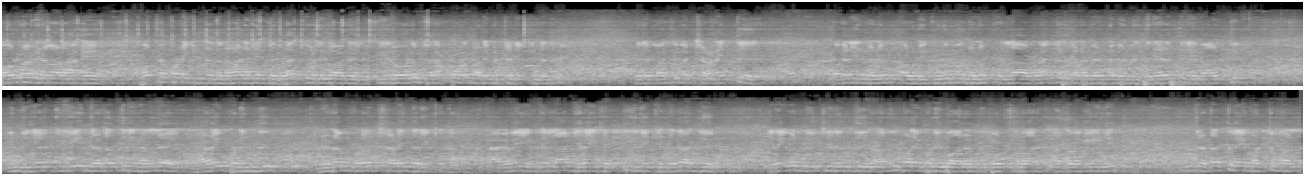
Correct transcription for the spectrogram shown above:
பௌர்ணமி நாளாக போற்றப்படுகின்ற இந்த நாளில் இந்த விளக்கு வழிபாடு சீரோடும் சிறப்போடும் நடைபெற்றிருக்கின்றது. இதில் பங்கு பெற்ற அனைத்து மகளிர்களும் அவருடைய குடும்பங்களும் எல்லா விளக்கில் காண வேண்டும் என்று இந்த நேரத்திலே வாழ்த்தி இன்று இயற்கையே இந்த இடத்திலே நல்ல மழை பொழிந்து நிலம் வளர்ச்சி அடைந்திருக்கின்றது. ஆகவே எங்கெல்லாம் இறை சக்தி இருக்கின்றது அங்கு இறைவன் வீட்டிலிருந்து அருள்மலை பொழிவார் என்று போற்றுவார்கள். அந்த வகையில் இந்த இடத்திலே மட்டுமல்ல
